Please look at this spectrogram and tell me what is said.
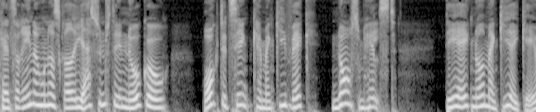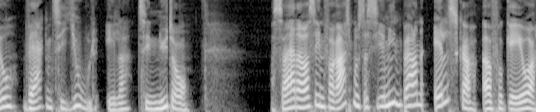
Katarina, hun har skrevet, jeg synes, det er no-go. Brugte ting kan man give væk når som helst. Det er ikke noget, man giver i gave, hverken til jul eller til nytår. Og så er der også en fra Rasmus, der siger, mine børn elsker at få gaver.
